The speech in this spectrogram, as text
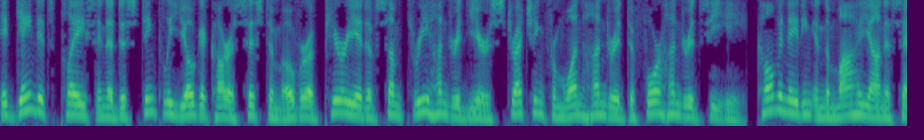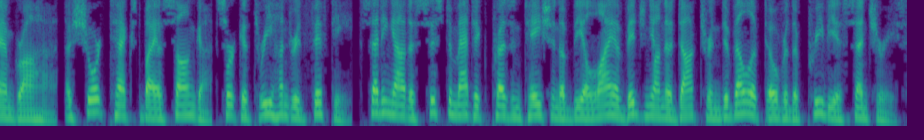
It gained its place in a distinctly Yogacara system over a period of some 300 years stretching from 100 to 400 CE, culminating in the Mahayana Samgraha, a short text by Asanga circa 350, setting out a systematic presentation of the Alaya Vijñana doctrine developed over the previous centuries.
